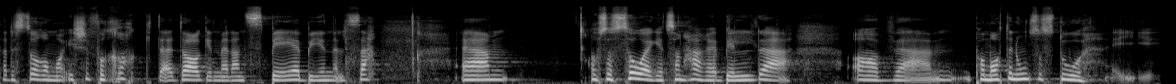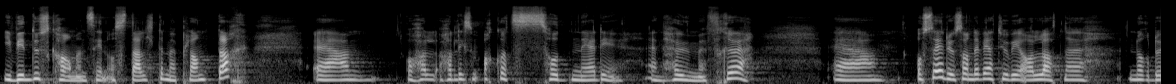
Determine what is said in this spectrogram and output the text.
der det står om å ikke forakte dagen med den spede begynnelse. Um, og så så jeg et sånn her bilde av um, på en måte noen som sto i, i vinduskarmen sin og stelte med planter. Um, og hadde liksom akkurat sådd nedi en haug med frø. Og så er det jo sånn, det vet jo vi alle, at når du,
